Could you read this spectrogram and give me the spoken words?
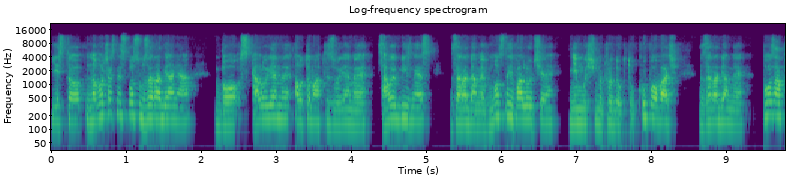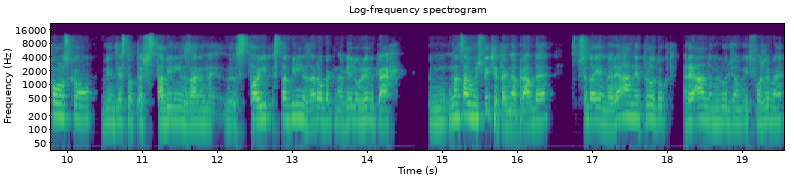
Jest to nowoczesny sposób zarabiania, bo skalujemy, automatyzujemy cały biznes, zarabiamy w mocnej walucie, nie musimy produktu kupować, zarabiamy poza Polską, więc jest to też stabilny, stabilny zarobek na wielu rynkach na całym świecie tak naprawdę sprzedajemy realny produkt realnym ludziom i tworzymy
